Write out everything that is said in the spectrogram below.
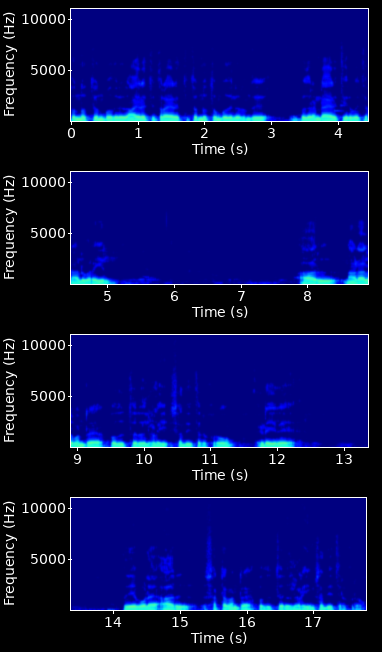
தொண்ணூற்றி ஒன்பதில் ஆயிரத்தி தொள்ளாயிரத்தி தொண்ணூற்றி ஒன்பதிலிருந்து இப்போது ரெண்டாயிரத்தி இருபத்தி நாலு வரையில் ஆறு நாடாளுமன்ற பொதுத் தேர்தல்களை சந்தித்திருக்கிறோம். இடையிலே இதேபோல் ஆறு சட்டமன்ற பொதுத் தேர்தல்களையும் சந்தித்திருக்கிறோம்.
